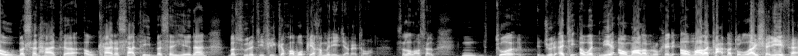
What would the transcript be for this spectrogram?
ئەو بەسەرهاتە ئەو کارە ساتەی بەسەر هێنان بە سوورەتی فیلکەخوا بۆ پێغەمەری جێڕێتەوە. سل الله سلم تۆ جورئەتی ئەوەت نییە ئەو ماڵە بڕوخێنی ئەو ماڵە کەعبەت الله شەریفە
